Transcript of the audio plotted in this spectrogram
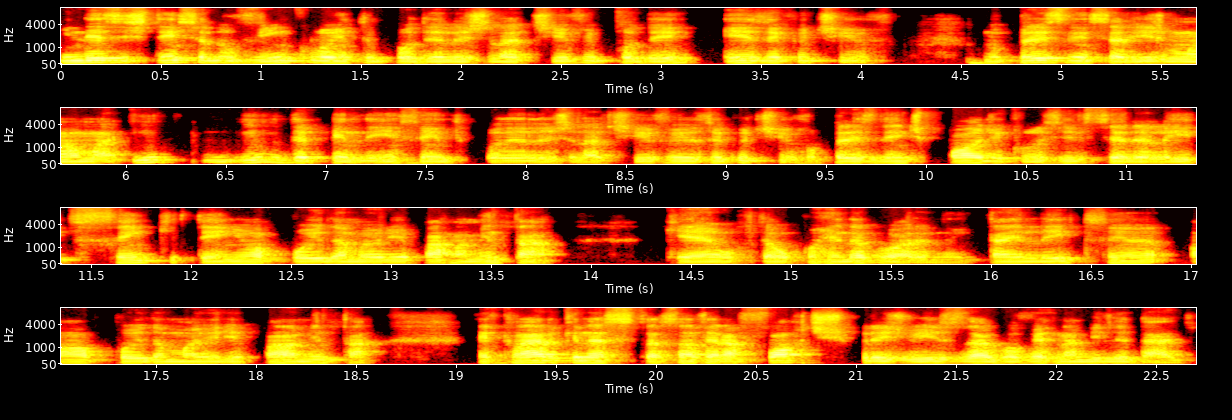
Inexistência do vínculo entre poder legislativo e poder executivo. No presidencialismo, há uma independência entre o poder legislativo e o executivo. O presidente pode, inclusive, ser eleito sem que tenha o apoio da maioria parlamentar, que é o que está ocorrendo agora. Né? Está eleito sem o apoio da maioria parlamentar. É claro que nessa situação haverá fortes prejuízos à governabilidade.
